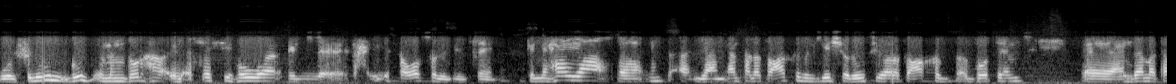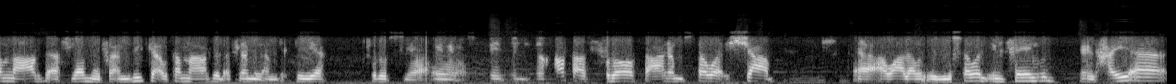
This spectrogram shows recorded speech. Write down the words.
والفنون جزء من دورها الأساسي هو تحقيق التواصل الإنساني. في النهاية آه، أنت يعني أنت لا تعاقب الجيش الروسي ولا تعاقب بوتين آه، عندما تمنع عرض أفلامه في أمريكا أو تمنع عرض الأفلام الأمريكية في روسيا. آه، قطع الصلات على مستوى الشعب أو على المستوى الإنساني الحقيقة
